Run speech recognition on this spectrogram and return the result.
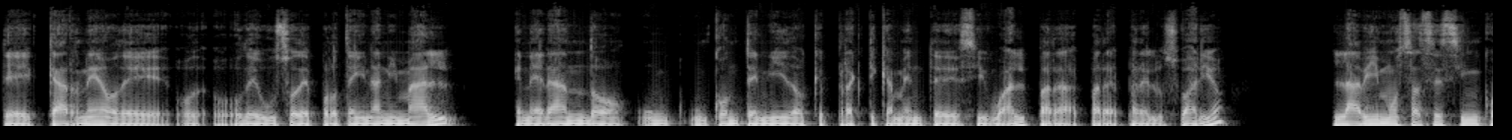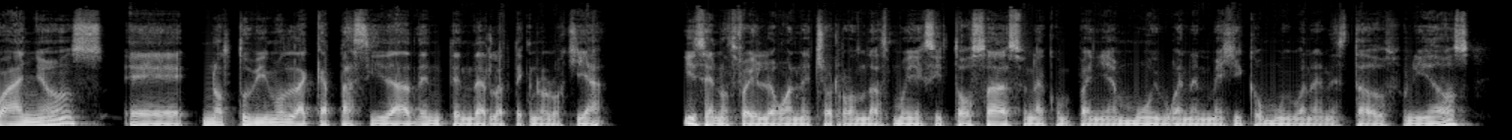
de carne o de, de uso de proteína animal generando un, contenido que prácticamente es igual para, para, el usuario. La vimos hace cinco años, eh, no tuvimos la capacidad de entender la tecnología y se nos fue y luego han hecho rondas muy exitosas, una compañía muy buena en México, muy buena en Estados Unidos,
